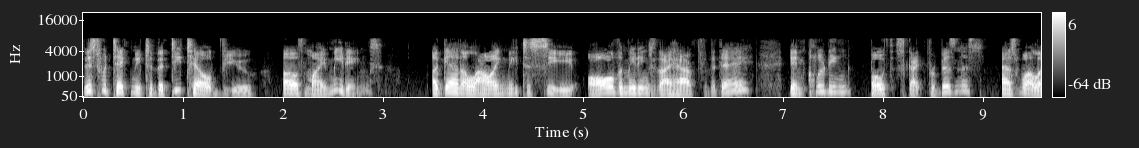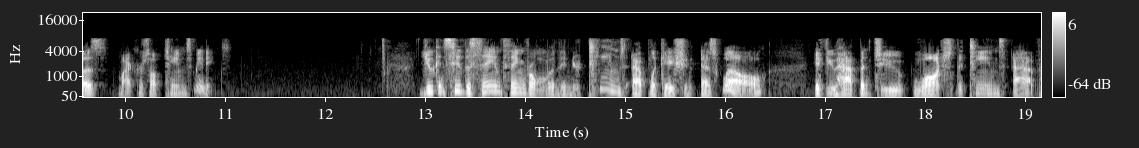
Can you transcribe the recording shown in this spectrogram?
this would take me to the detailed view of my meetings, again allowing me to see all the meetings that I have for the day, including both Skype for Business as well as Microsoft Teams meetings. You can see the same thing from within your Teams application as well if you happen to launch the Teams app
